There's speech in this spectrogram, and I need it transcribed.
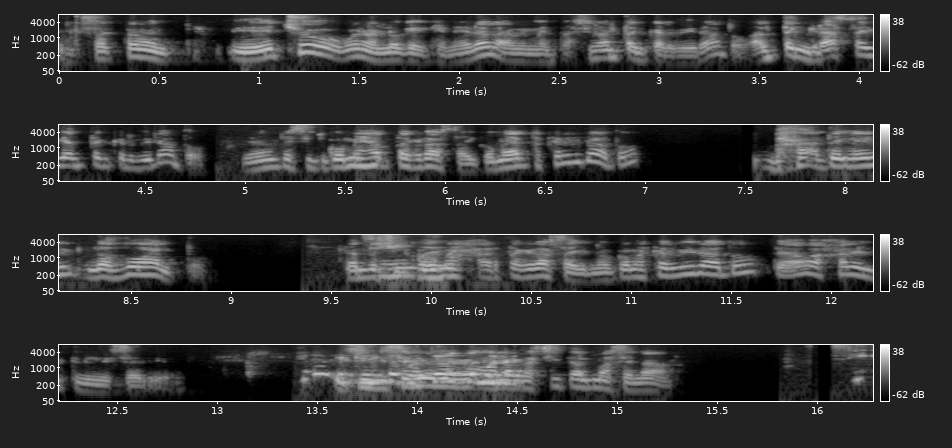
Exactamente. Y de hecho, bueno, es lo que genera la alimentación alta en carbohidratos, alta en grasa y alta en carbohidratos. Obviamente, si tú comes alta grasa y comes altos carbohidratos, vas a tener los dos altos. En cambio, si comes alta grasa y no comes carbohidratos, te va a bajar el triglicérido. el triglicérido es como la grasita almacenada. Sí,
